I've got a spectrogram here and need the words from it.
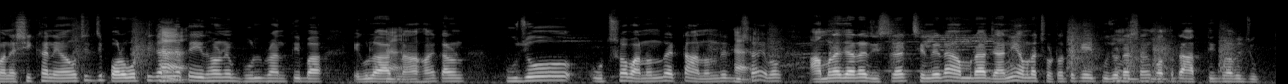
মানে শিক্ষা নেওয়া উচিত যে পরবর্তীকালে হ্যাঁ। যাতে এই ধরনের ভুল ভ্রান্তি বা এগুলো আর হ্যাঁ। না হয়। কারণ পুজো উৎসব আনন্দ একটা আনন্দের হ্যাঁ। বিষয় এবং আমরা যারা রিসরার ছেলেরা আমরা জানি আমরা ছোট থেকে এই পুজোটার সঙ্গে কতটা আত্মিকভাবে যুক্ত।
